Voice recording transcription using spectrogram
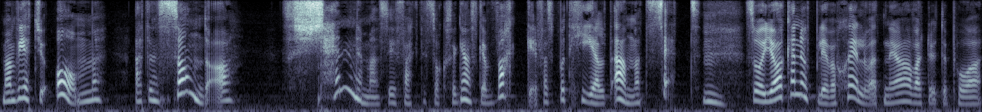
Man vet ju om att en sån dag så känner man sig faktiskt också ganska vacker fast på ett helt annat sätt. Mm. Så jag kan uppleva själv att när jag har varit ute på,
